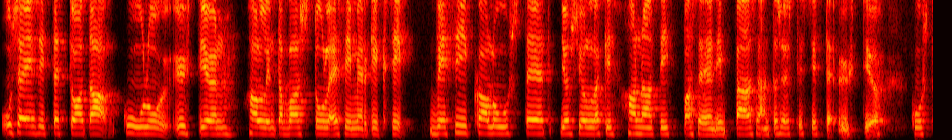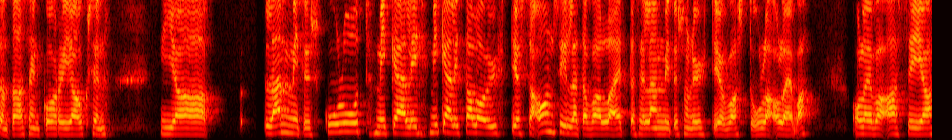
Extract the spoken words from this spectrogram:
usein sitten tuota, kuuluu yhtiön hallintavastuulle esimerkiksi vesikalusteet. Jos jollakin hana tippasee, niin pääsääntöisesti sitten yhtiö kustantaa sen korjauksen. Ja lämmityskulut, mikäli, mikäli taloyhtiössä on sillä tavalla, että se lämmitys on yhtiön vastuulla oleva, oleva asia.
